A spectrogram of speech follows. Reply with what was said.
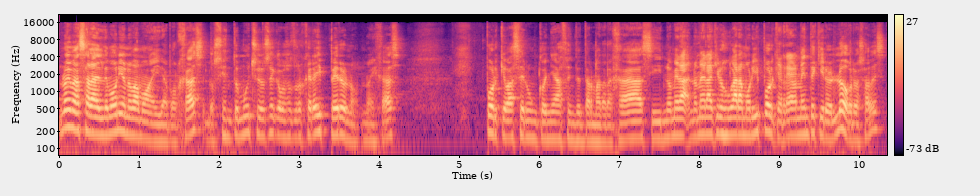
No hay más sala del demonio, no vamos a ir a por hash. Lo siento mucho, yo sé que vosotros queréis, pero no, no hay hash. Porque va a ser un coñazo intentar matar a hash. Y no me, la, no me la quiero jugar a morir porque realmente quiero el logro, ¿sabes?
